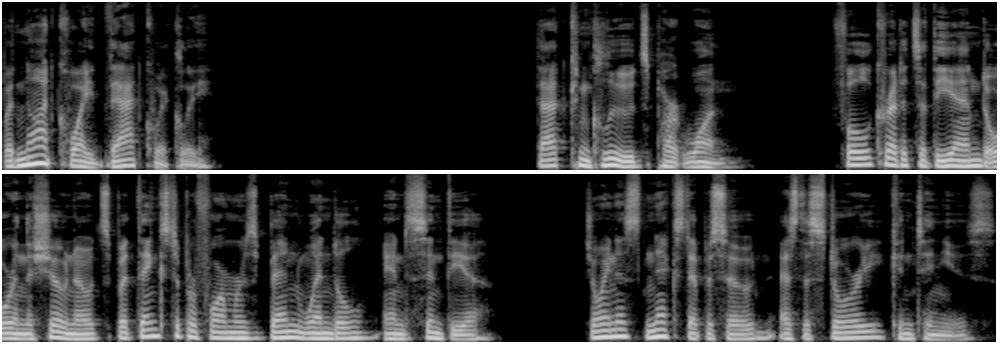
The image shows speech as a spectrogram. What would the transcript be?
but not quite that quickly. That concludes part one. Full credits at the end or in the show notes, but thanks to performers Ben Wendell and Cynthia. Join us next episode as the story continues.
